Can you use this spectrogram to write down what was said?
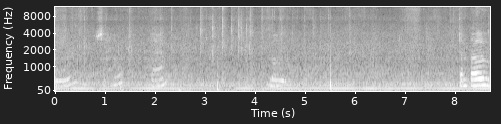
bốn sáu tám mười. Trăm tư.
